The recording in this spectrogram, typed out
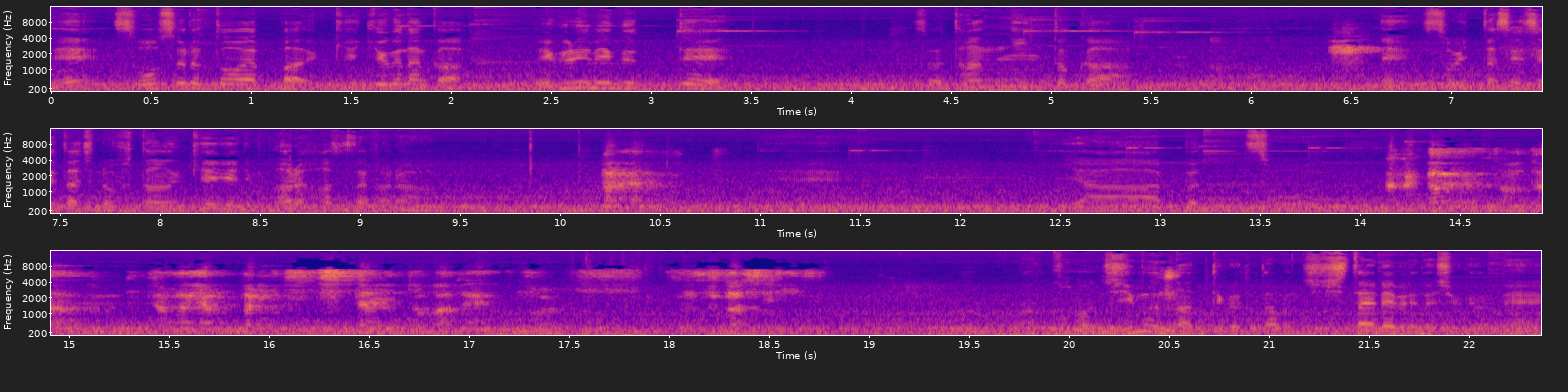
ね、そうするとやっぱ結局なんか巡り巡ってその担任とか、ね、そういった先生たちの負担軽減にもなるはずだから、ぱそうクラウドだ、でもやっぱり自治体とかね、難しいです。まあこの事務になってくると多分自治体レベルでしょうけどね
